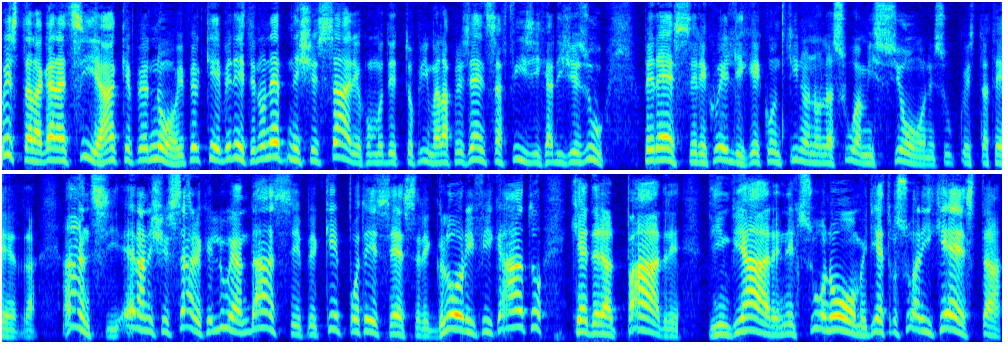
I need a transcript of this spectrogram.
questa è la garanzia anche per noi, perché vedete, non è necessario, come ho detto prima, la presenza fisica di Gesù per essere quelli che continuano la sua missione su questa terra. Anzi, era necessario che lui andasse perché potesse essere glorificato, chiedere al Padre di inviare nel suo nome, dietro sua richiesta,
